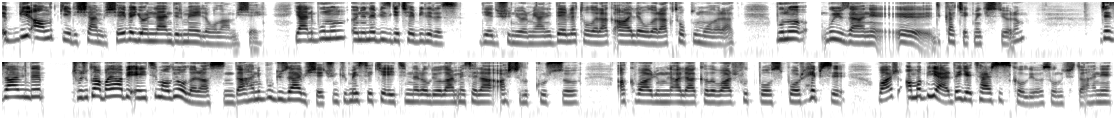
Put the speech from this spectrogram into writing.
e, bir anlık gelişen bir şey ve yönlendirmeyle olan bir şey. Yani bunun önüne biz geçebiliriz diye düşünüyorum. Yani devlet olarak, aile olarak, toplum olarak. Bunu bu yüzden hani e, dikkat çekmek istiyorum. Cezaevinde çocuklar bayağı bir eğitim alıyorlar aslında. Hani bu güzel bir şey. Çünkü mesleki eğitimler alıyorlar. Mesela aşçılık kursu, akvaryumla alakalı var, futbol, spor hepsi var ama bir yerde yetersiz kalıyor sonuçta. Hani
